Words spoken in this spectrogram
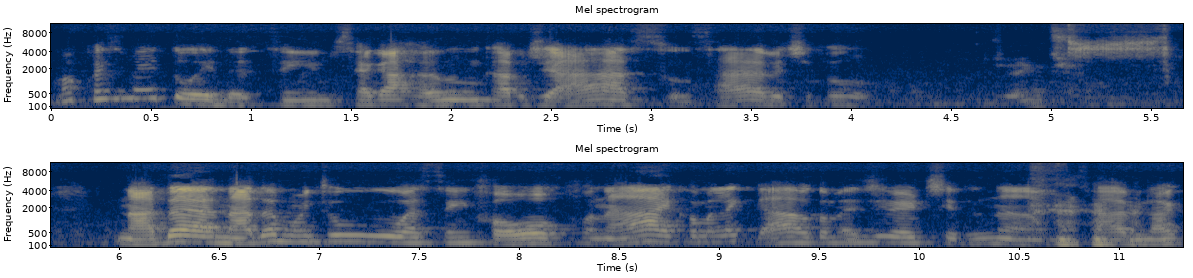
Uma coisa meio doida, assim, se agarrando num cabo de aço, sabe? Tipo. Gente. Nada, nada muito assim fofo, né? Ai, como é legal, como é divertido. Não, sabe? Na,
